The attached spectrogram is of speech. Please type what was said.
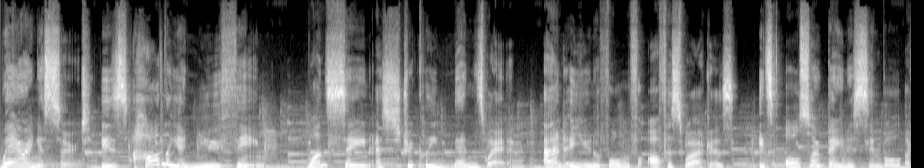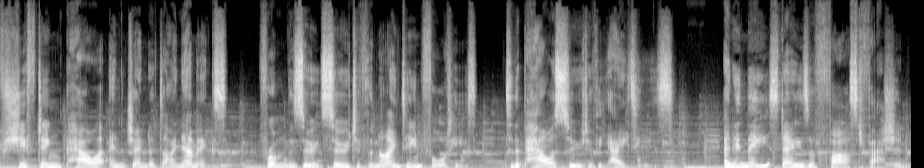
Wearing a suit is hardly a new thing. Once seen as strictly menswear and a uniform for office workers, it's also been a symbol of shifting power and gender dynamics, from the zoot suit of the 1940s to the power suit of the 80s. And in these days of fast fashion,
